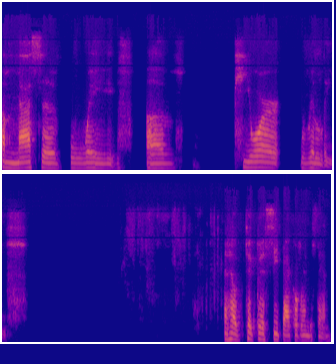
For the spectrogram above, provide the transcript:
a massive wave of pure relief. And he'll take his seat back over in the stands.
